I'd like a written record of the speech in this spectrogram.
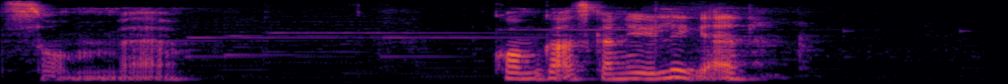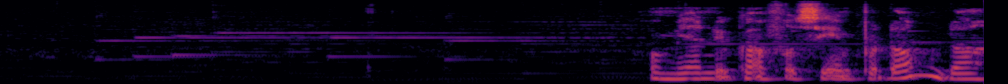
Som eh, kom ganska nyligen. Om jag nu kan få syn på dem då.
